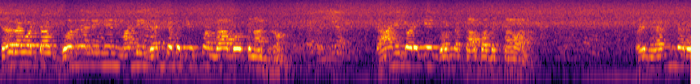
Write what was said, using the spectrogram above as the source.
చెదరగొట్ట గొర్రెల్ని నేను మళ్ళీ వెనుకకు తీసుకొని రాబోతున్నా దాని కొరకే గొర్రెల కాపాడు కావాలి. మరి మీరందరూ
